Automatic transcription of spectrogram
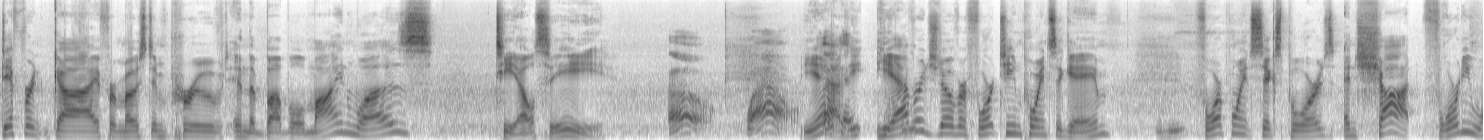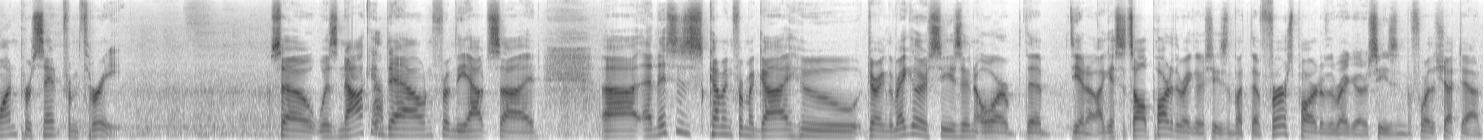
different guy for most improved in the bubble. Mine was TLC. Oh, wow. Yeah, Okay. he, he averaged over 14 points a game, Mhm. 4.6 boards, and shot 41% from three. So was knocking down from the outside. Uh, and this is coming from a guy who, during the regular season, or the, you know, I guess it's all part of the regular season, but the first part of the regular season before the shutdown,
